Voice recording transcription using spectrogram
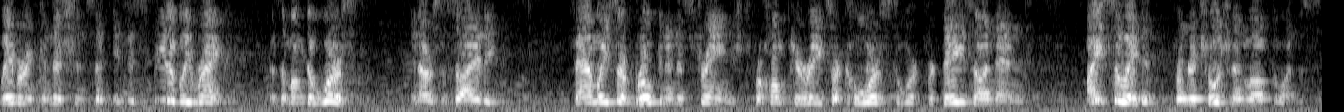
laboring conditions that indisputably rank as among the worst in our society. Families are broken and estranged, for home care aides are coerced to work for days on end, isolated from their children and loved ones.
